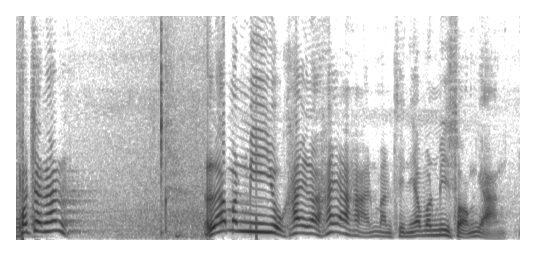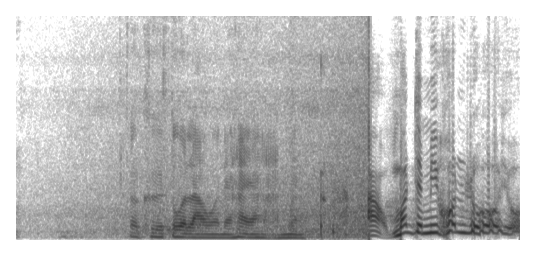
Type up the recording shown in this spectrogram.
เพราะฉะนั้น แล้วมันมีอยู่ใครล่ะให้อาหารมันทีเนี้ยมันมีสองอย่าง ก็คือตัวเราเนี่ยให้อาหารมันอ้าวมันจะมีคนดูอยู่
